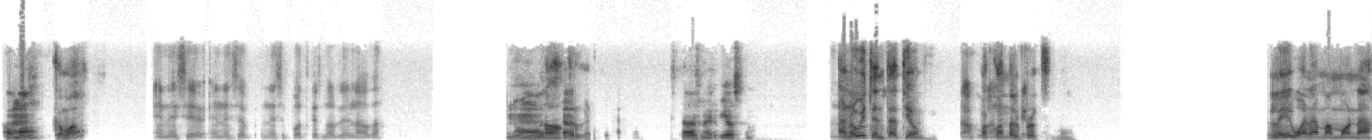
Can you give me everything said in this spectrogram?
¿Cómo? ¿Cómo? En ese, en ese, en ese podcast no hablé nada. No, No, estabas, que nervioso. No, Tentation. estaba ¿Para cuándo el próximo? La iguana mamona.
